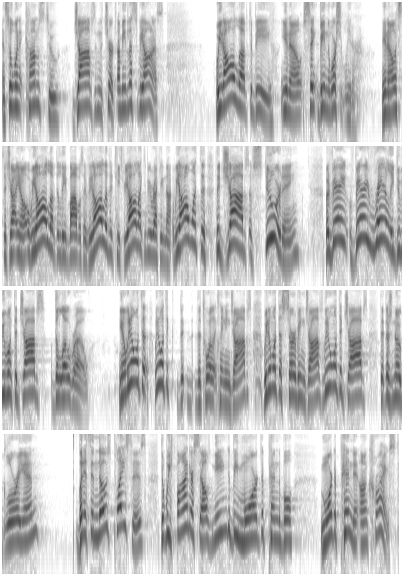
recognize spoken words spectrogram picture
And so when it comes to jobs in the church, I mean, let's be honest. We'd all love to be, you know, sing, being the worship leader. You know, it's the job, you know, we all love to lead Bible studies. We all love to teach. We all like to be recognized. We all want the, the jobs of stewarding, but very, very rarely do we want the jobs of the low row. You know, we don't want the we don't want the, the, the toilet cleaning jobs. We don't want the serving jobs. We don't want the jobs that there's no glory in. But it's in those places that we find ourselves needing to be more dependable, more dependent on Christ.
